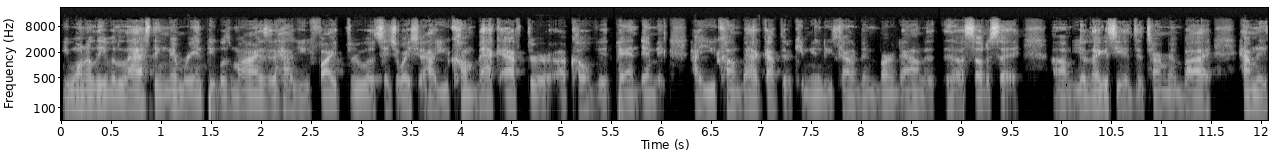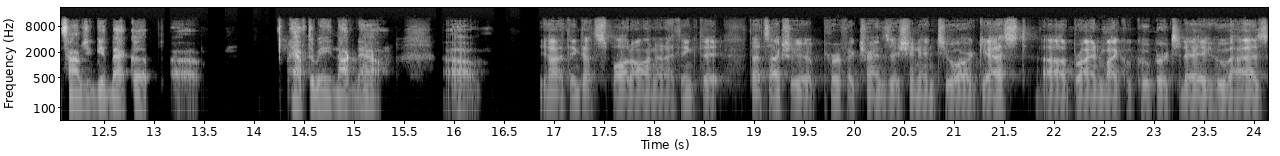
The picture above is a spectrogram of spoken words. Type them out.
you want to leave a lasting memory in people's minds of how you fight through a situation how you come back after a covid pandemic how you come back after the community's kind of been burned down uh, so to say um, your legacy is determined by how many times you get back up uh, after being knocked down uh, yeah, I think that's spot on. And I think that that's actually a perfect transition into our guest, uh, Brian Michael Cooper, today, who has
